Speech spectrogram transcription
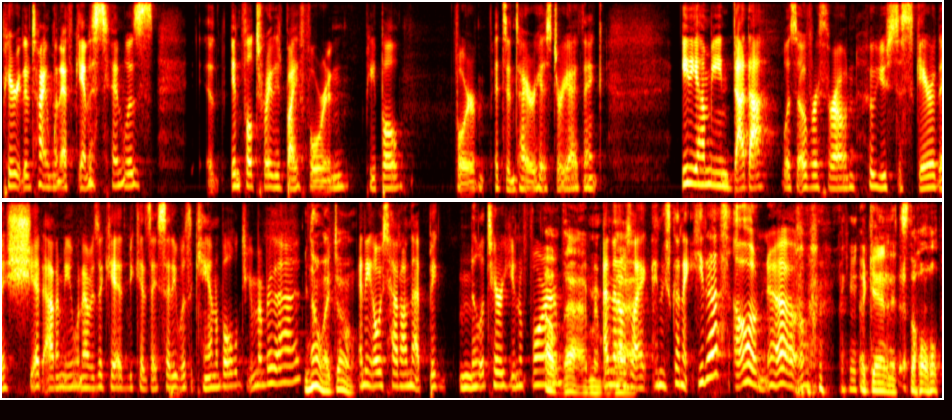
period of time when Afghanistan was uh, infiltrated by foreign people for its entire history, I think. Idi Amin Dada was overthrown, who used to scare the shit out of me when I was a kid because they said he was a cannibal. Do you remember that? No, I don't. and he always had on that big military uniform. Oh, that I remember. And then I was like, and he's gonna eat us? Oh no! Again, it's the whole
